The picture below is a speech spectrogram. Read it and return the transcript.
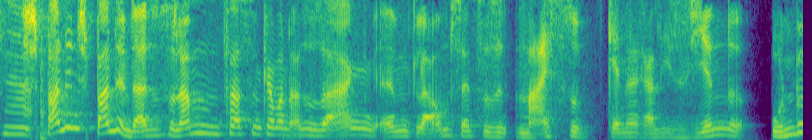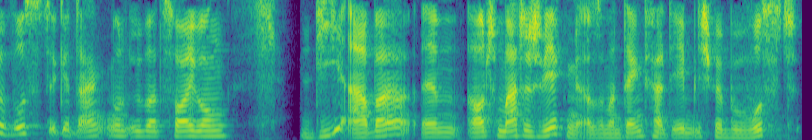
Ja. Spannend, spannend. Also zusammenfassend kann man also sagen, ähm, Glaubenssätze sind meist so generalisierende, unbewusste Gedanken und Überzeugungen, die aber ähm, automatisch wirken. Also man denkt halt eben nicht mehr bewusst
